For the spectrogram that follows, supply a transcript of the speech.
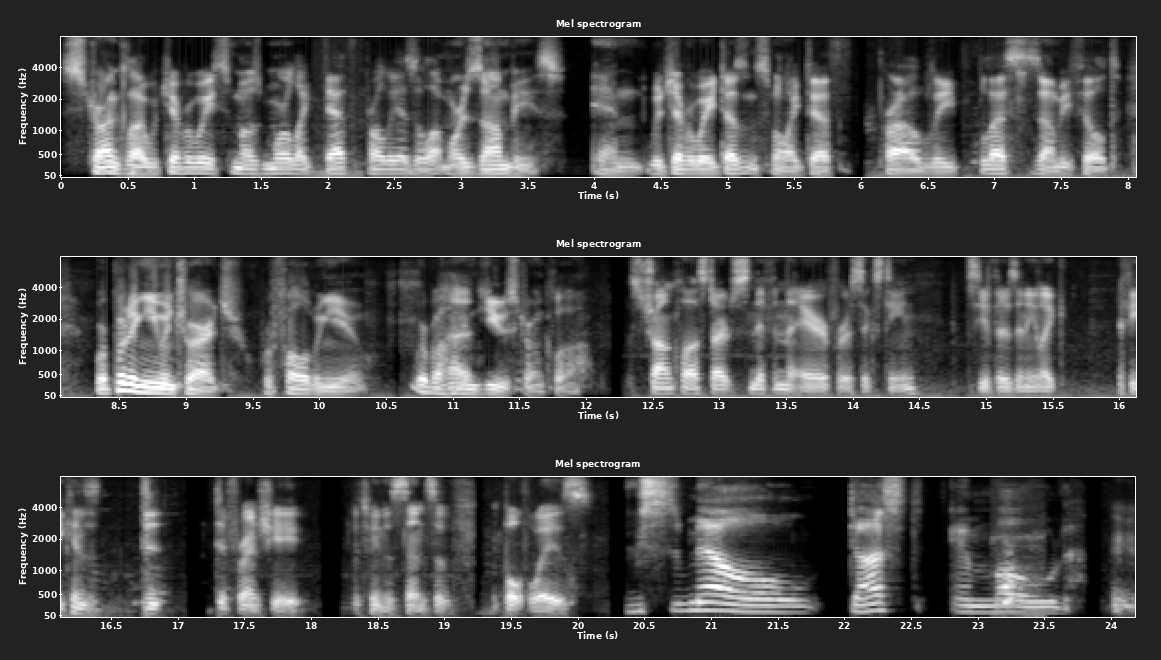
Strongclaw, whichever way smells more like death, probably has a lot more zombies. And whichever way doesn't smell like death, probably less zombie filled. We're putting you in charge. We're following you. We're behind you, Strongclaw. Strongclaw starts sniffing the air for a 16. See if there's any, like, if he can di- differentiate between the sense of both ways. You smell dust and mold. Hmm.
